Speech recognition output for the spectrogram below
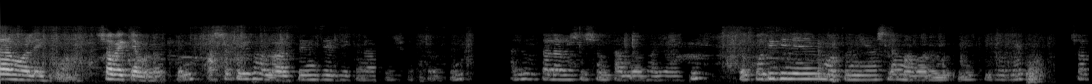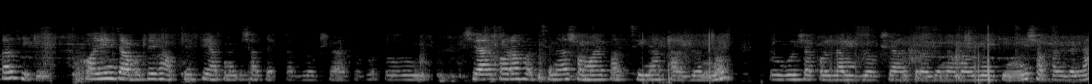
আসসালামু আলাইকুম। সবাই কেমন আছেন? আশা করি ভালো আছেন, যে যেখানে আছেন সুস্থ আছেন। আল্লাহ তালার শেষ আমরা ভালো আছি। তো প্রতিদিনের মতো নিয়ে আসলাম, আবারও নতুন একটি ব্লগ সকাল থেকে কয়দিন যাবতীয় ভাবতেছি আপনাদের সাথে একটা ব্লগ শেয়ার করব। তো শেয়ার করা হচ্ছে না, সময় পাচ্ছি না তার জন্য। তো বৈশা করলাম ব্লগ শেয়ার করার জন্য আমার মেয়েকে নিয়ে সকালবেলা।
